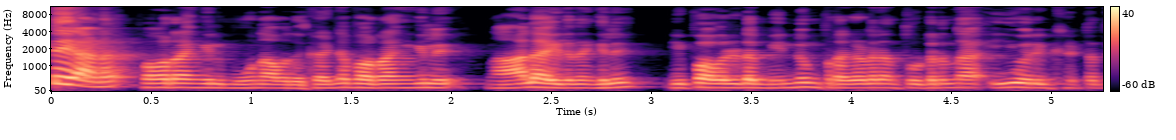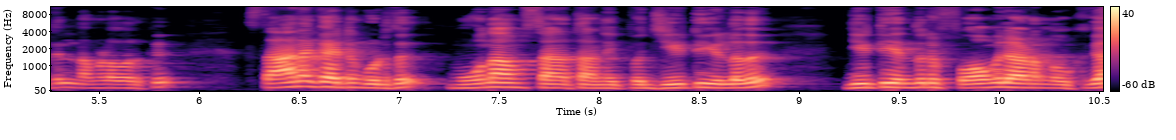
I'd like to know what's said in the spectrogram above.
ടി ആണ് പവർ റാങ്കിൽ മൂന്നാമത്. കഴിഞ്ഞ പവർ റാങ്കിൽ നാലായിരുന്നെങ്കിൽ ഇപ്പോൾ അവരുടെ മിന്നും പ്രകടനം തുടരുന്ന ഈ ഒരു ഘട്ടത്തിൽ നമ്മൾ അവർക്ക് സ്ഥാനക്കയറ്റം കൊടുത്ത് മൂന്നാം സ്ഥാനത്താണ് ഇപ്പോൾ ജി ടി ഉള്ളത്. ജി ടി എന്തൊരു ഫോമിലാണെന്ന് നോക്കുക.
